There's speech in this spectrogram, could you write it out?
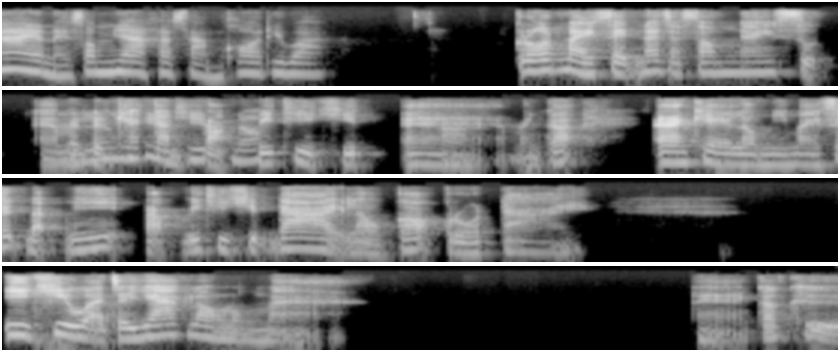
ง่ายอันไหนซ่อมยากคะสามข้อที่ว่าโกรธไมเซ็ตน่าจะซ่อมง่ายสุดอ่ามันเป็นแค่การปรับวิธีคิดอ่ามันก็โอเค เรามี mindset แบบนี้ปรับวิธีคิดได้เราก็ growth ได้ EQ อาจจะยากลองลงมาอ่าก็คือ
